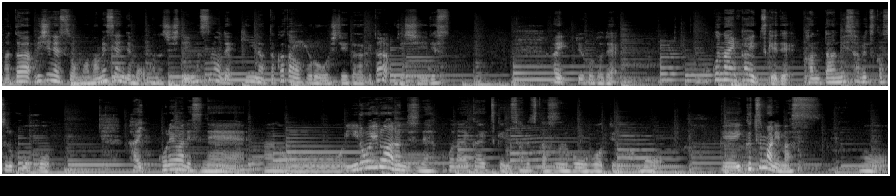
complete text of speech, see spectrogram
またビジネスをママ目線でもお話ししていますので、気になった方はフォローをしていただけたら嬉しいです。はい、ということで、国内買い付けで簡単に差別化する方法はい、これはですね、あのー、いろいろあるんですね。国内買い付けで差別化する方法っていうのはもう、えー、いくつもあります。も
